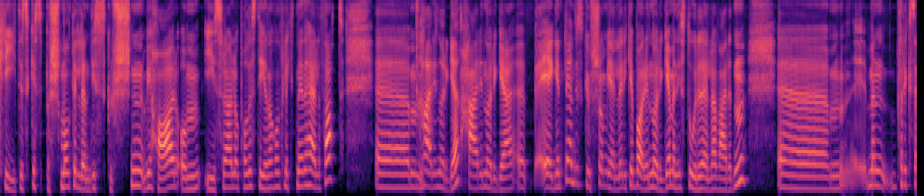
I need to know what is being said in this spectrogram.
kritiske spørsmål til den diskursen vi har om Israel og Palestina-konflikten i det hele tatt. her i Norge? Her i Norge. egentlig en diskurs som gjelder ikke bare i Norge, men i store deler av verden. men f.eks.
